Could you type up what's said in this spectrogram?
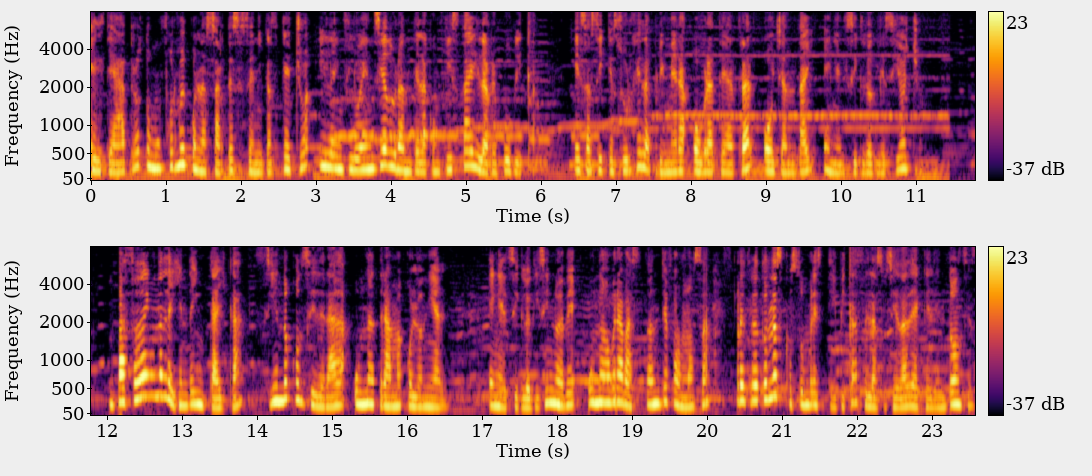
El teatro tomó forma con las artes escénicas quechua y la influencia durante la conquista y la república. Es así que surge la primera obra teatral Ollantay en el siglo XVIII. Basada en una leyenda incaica, siendo considerada una trama colonial. En el siglo XIX, una obra bastante famosa retrató las costumbres típicas de la sociedad de aquel entonces,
